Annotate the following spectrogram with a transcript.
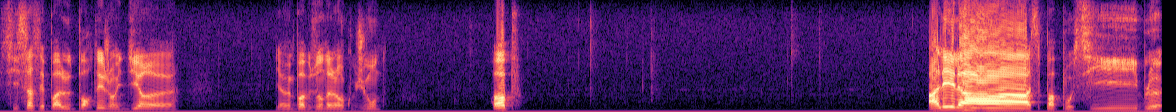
si ça, c'est pas à l'autre portée, j'ai envie de dire... Il n'y a même pas besoin d'aller en Coupe du Monde. Hop Allez là C'est pas possible.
